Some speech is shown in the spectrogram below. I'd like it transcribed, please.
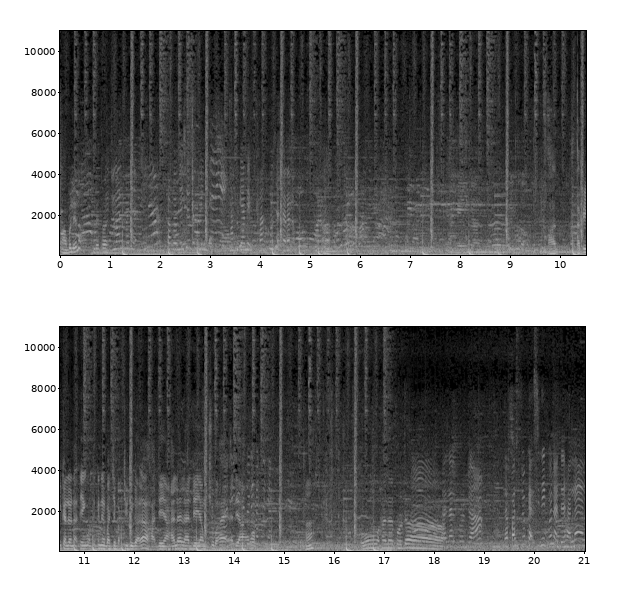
Ah, boleh lah. Boleh try. Jual banyak Sampai Malaysia RM10 Nak pergi ambil Bagus tak cara nak Ha. Ah, tapi kalau nak tengok tu kena baca-baca jugalah. Ada yang halal, ada yang syubhat, ada yang haram. Ha? Oh, halal produk. Halal produk Lepas tu kat sini pun ada halal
